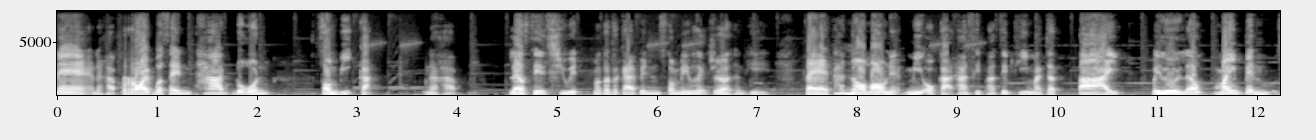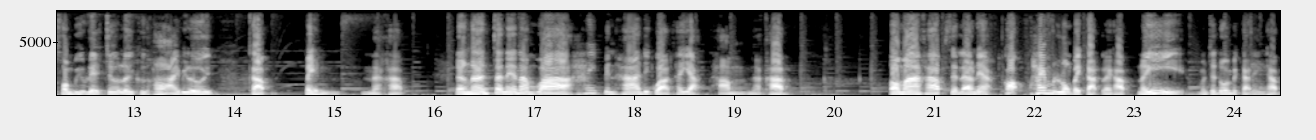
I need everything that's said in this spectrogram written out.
แน่ๆนะครับร้อยเปอร์เซ็นต์ถ้าโดนซอมบี้กัดนะครับแล้วเสียชีวิตมันก็จะกลายเป็นซอมบี้ Villager ทันที แต่ถ้า normal เนี่ยมีโอกาส 50-50 ที่มันจะตายไปเลยแล้วไม่เป็นซอมบี้ Villager เลยคือหายไปเลยกับเป็นนะครับ ดังนั้นจะแนะนำว่าให้เป็นฮาร์ดดีกว่าถ้าอยากทำนะครับ ต่อมาครับเสร็จแล้วเนี่ยก็ให้มันลงไปกัดเลยครับ นี่มันจะโดนไปกัดเองครับ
